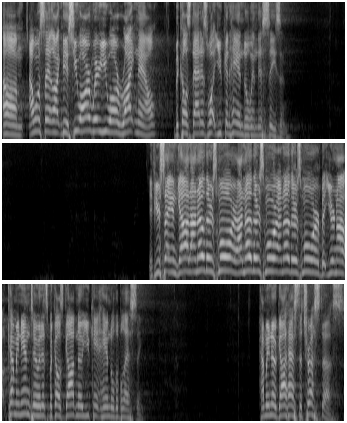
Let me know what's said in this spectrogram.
Um, I want to say it like this You are where you are right now because that is what you can handle in this season. If you're saying, God, I know there's more, I know there's more, I know there's more, but you're not coming into it, it's because God know you can't handle the blessing. How many know God has to trust us?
